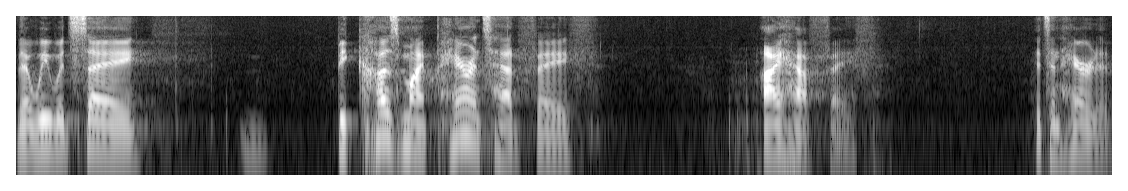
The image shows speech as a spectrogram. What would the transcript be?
That we would say, because my parents had faith, I have faith. It's inherited.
